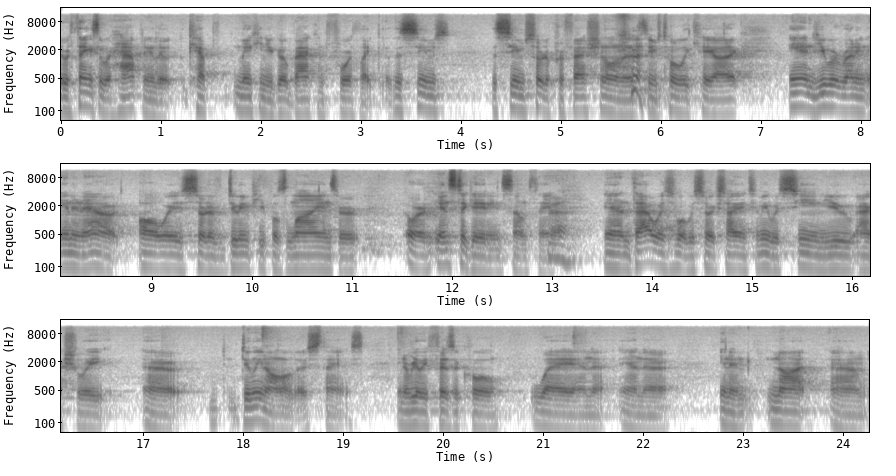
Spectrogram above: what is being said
there were things that were happening that kept making you go back and forth. Like this seems this seems sort of professional and it seems totally chaotic. And you were running in and out, always sort of doing people's lines or or instigating something. Yeah. And that was what was so exciting to me was seeing you actually uh, doing all of those things in a really physical way and a, and a, in a not um,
